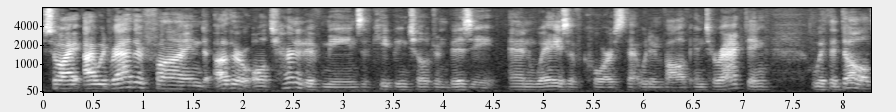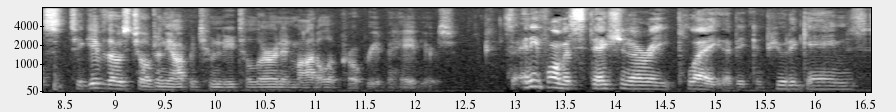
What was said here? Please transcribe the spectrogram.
So I, I would rather find other alternative means of keeping children busy and ways, of course, that would involve interacting with adults to give those children the opportunity to learn and model appropriate behaviors. So any form of stationary play, that'd be computer games,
